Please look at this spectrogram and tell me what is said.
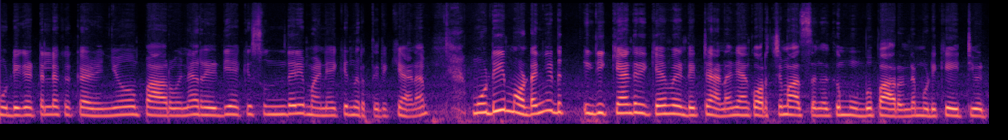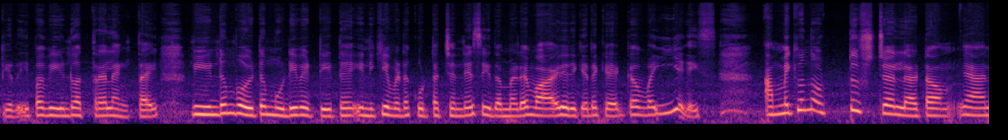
മുടികെട്ടലൊക്കെ കഴിഞ്ഞു പാറുവിനെ റെഡിയാക്കി സുന്ദരി മണിയാക്കി നിർത്തിയിരിക്കുകയാണ്. മുടി മുടങ്ങിടു ഇരിക്കാണ്ടിരിക്കാൻ വേണ്ടിയിട്ടാണ് ഞാൻ കുറച്ച് മാസങ്ങൾക്ക് മുമ്പ് പാറുവിന്റെ മുടി കയറ്റി വെട്ടിയത്. ഇപ്പോൾ വീണ്ടും അത്ര ലെങ്ത്തായി വീണ്ടും പോയിട്ട് മുടി വെട്ടിയിട്ട് എനിക്ക് ഇവിടെ കുട്ടച്ഛന്റെ സീതമ്മയുടെ വായിലിരിക്കുന്ന കേക്ക് വയ്യ ഗൈസ് അമ്മയ്ക്കൊന്നും ഒട്ടും ഇഷ്ടമല്ല കേട്ടോ. ഞാൻ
